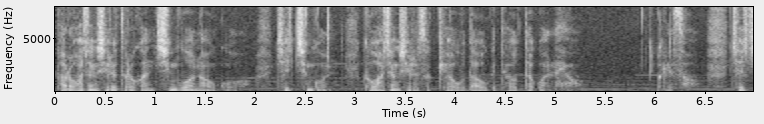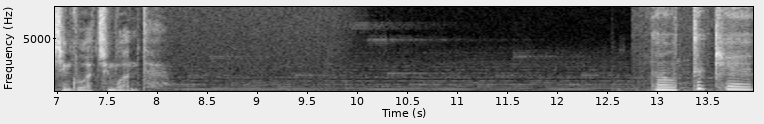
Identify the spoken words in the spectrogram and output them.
바로 화장실에 들어간 친구가 나오고 제 친구는 그 화장실에서 겨우 나오게 되었다고 하네요. 그래서 제 친구가 친구한테 나 어떻게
